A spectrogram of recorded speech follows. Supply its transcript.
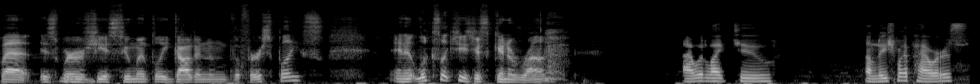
that is where she assumedly got in in the first place. And it looks like she's just gonna run. I would like to unleash my powers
